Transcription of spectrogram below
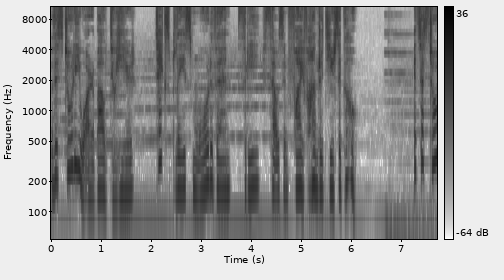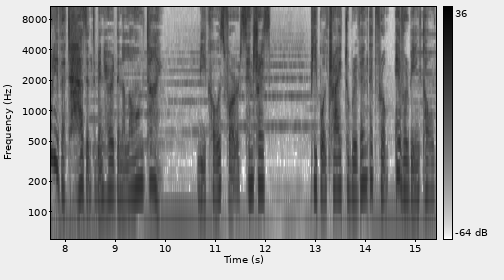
the story you are about to hear takes place more than 3,500 years ago. It's a story that hasn't been heard in a long time because for centuries, people tried to prevent it from ever being told.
